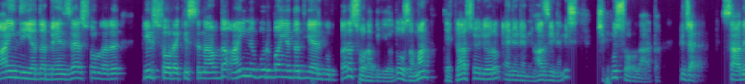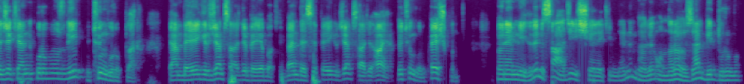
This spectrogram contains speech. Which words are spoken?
aynı ya da benzer soruları bir sonraki sınavda aynı gruba ya da diğer gruplara sorabiliyordu. O zaman tekrar söylüyorum en önemli hazinemiz çıkmış sorulardı. Güzel. Sadece kendi grubumuz değil, bütün gruplar. Ben B'ye gireceğim sadece B'ye bakayım. Ben DSP'ye gireceğim sadece hayır. Bütün grup, 5 grup. Önemliydi değil mi? Sadece iş yeri hekimlerinin böyle onlara özel bir durumu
